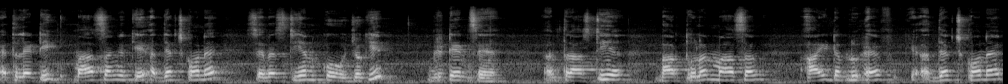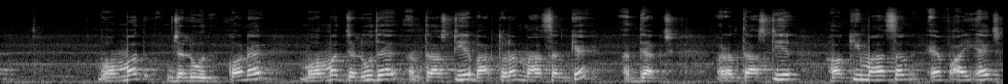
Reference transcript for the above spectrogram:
एथलेटिक महासंघ के अध्यक्ष कौन है? सेबेस्टियन को, जो कि ब्रिटेन से हैं। अंतर्राष्ट्रीय भारतोलन महासंघ, आईडब्ल्यूएफ के अध्यक्ष कौन है? मोहम्मद जलूद। कौन है? मोहम्मद जलूद है अंतर्राष्ट्रीय भारतोलन महासंघ के अध्यक्ष। और अंतर्राष्ट्रीय हॉकी महासंघ, एफआईएच,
